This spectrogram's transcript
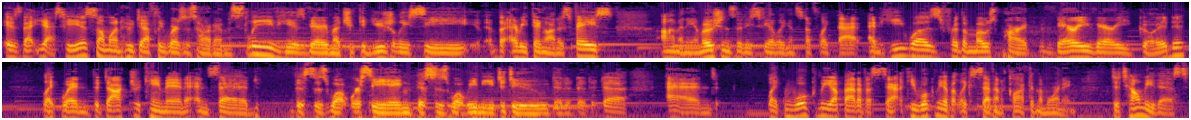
is that yes, he is someone who definitely wears his heart on his sleeve. He is very much, you can usually see the, everything on his face, um, the emotions that he's feeling and stuff like that. And he was, for the most part, very, very good. Like when the doctor came in and said, this is what we're seeing. This is what we need to do. Da, da, da, da, da. And like woke me up out of a sa- he woke me up at like seven o'clock in the morning to tell me this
